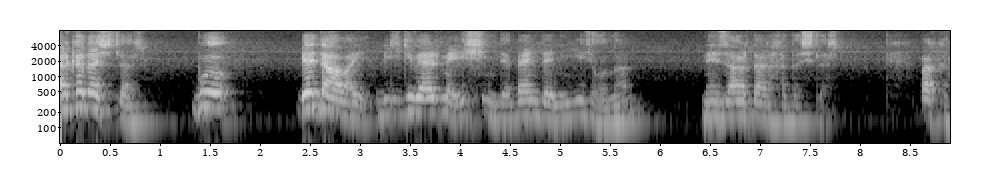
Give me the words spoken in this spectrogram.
Arkadaşlar bu bedava bilgi verme işinde benden iyi olan mezarda arkadaşlar. Bakın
